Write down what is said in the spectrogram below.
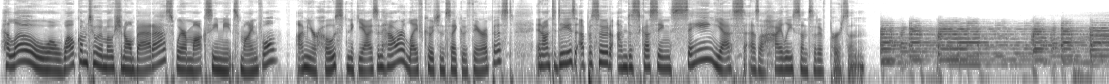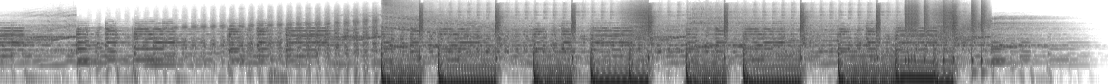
Hello, welcome to Emotional Badass, where Moxie meets mindful. I'm your host, Nikki Eisenhauer, life coach and psychotherapist. And on today's episode, I'm discussing saying yes as a highly sensitive person.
